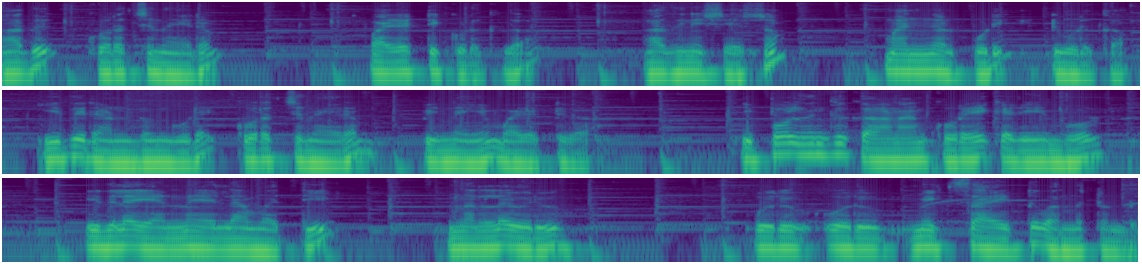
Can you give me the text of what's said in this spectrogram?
അത് കുറച്ച് നേരം വഴറ്റി കൊടുക്കുക. അതിനുശേഷം മഞ്ഞൾപ്പൊടി ഇട്ട് കൊടുക്കാം. ഇത് രണ്ടും കൂടെ കുറച്ച് നേരം പിന്നെയും വഴറ്റുക. ഇപ്പോൾ നിങ്ങൾക്ക് കാണാം കുറേ കഴിയുമ്പോൾ ഇതിലെ എണ്ണയെല്ലാം വറ്റി നല്ല ഒരു ഒരു ഒരു മിക്സായിട്ട് വന്നിട്ടുണ്ട്.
